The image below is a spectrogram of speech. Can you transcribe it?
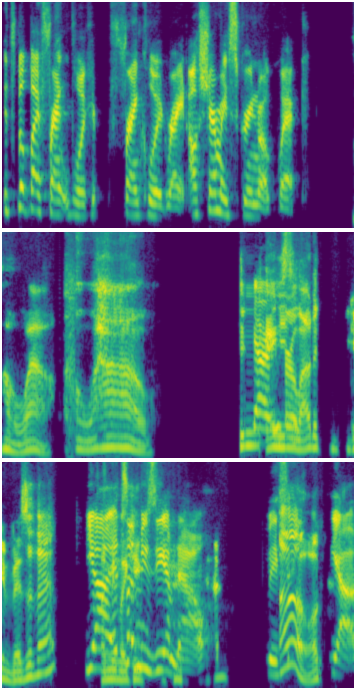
it's built by Frank Lloyd, Frank Lloyd Wright. I'll share my screen real quick. oh wow oh wow can, Yeah, and you're allowed to you can visit that Yeah, I mean, it's like a you- museum now. basically. oh okay. Yeah.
